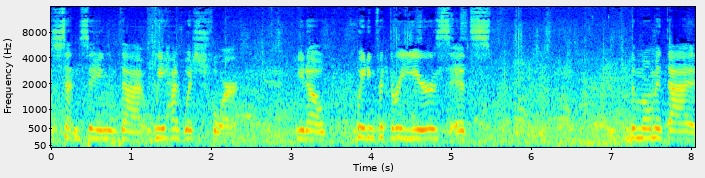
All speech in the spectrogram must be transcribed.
sentencing that we had wished for. You know, waiting for three years, it's the moment that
